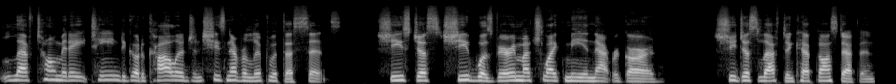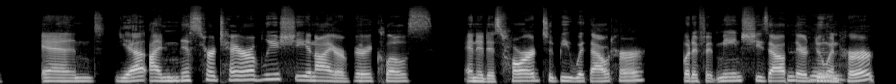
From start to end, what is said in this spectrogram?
left home at 18 to go to college, and she's never lived with us since. She's just, she was very much like me in that regard. She just left and kept on stepping. And yeah I miss her terribly. She and I are very close, and it is hard to be without her. But if it means she's out there doing her,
